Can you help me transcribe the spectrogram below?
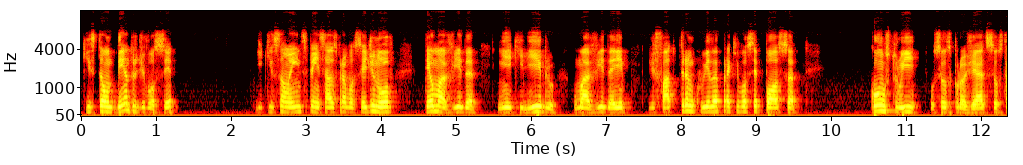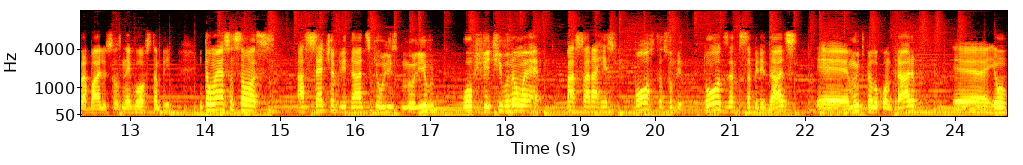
que estão dentro de você e que são indispensáveis para você, de novo, ter uma vida em equilíbrio, uma vida aí de fato tranquila para que você possa construir os seus projetos, seus trabalhos, seus negócios também. Então essas são as, as sete habilidades que eu listo no meu livro. O objetivo não é passar a resposta sobre todas essas habilidades, é, muito pelo contrário. É, eu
